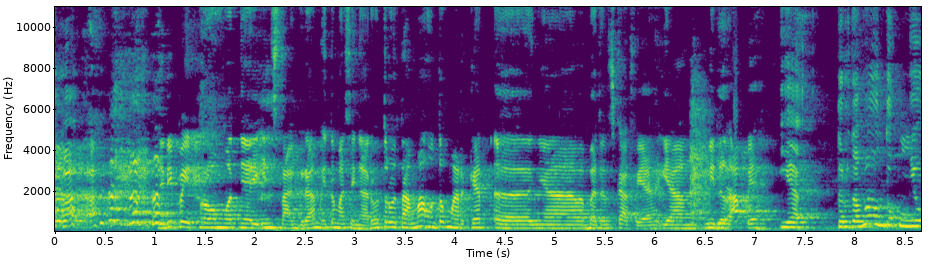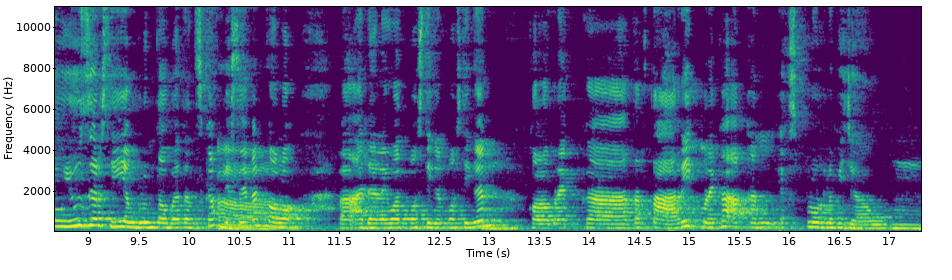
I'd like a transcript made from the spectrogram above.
jadi paid promote-nya di Instagram itu masih ngaruh terutama untuk marketnya uh, button scarf ya, yang middle yeah. up ya. Iya, terutama untuk new user sih yang belum tahu button scarf. Oh. Biasanya kan kalau uh, ada lewat postingan-postingan, hmm. kalau mereka tertarik, mereka akan explore lebih jauh. Hmm.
